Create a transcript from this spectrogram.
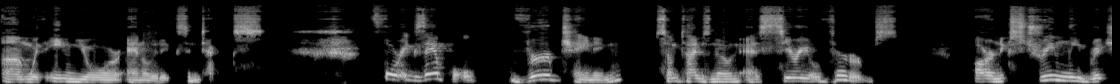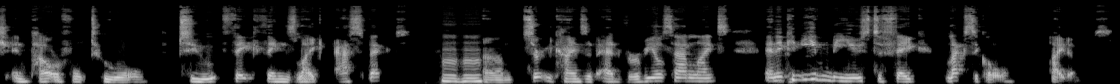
um, within your analytic syntax. For example, verb chaining, sometimes known as serial verbs, are an extremely rich and powerful tool to fake things like aspect, hmm um, certain kinds of adverbial satellites, and it can even be used to fake lexical items.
